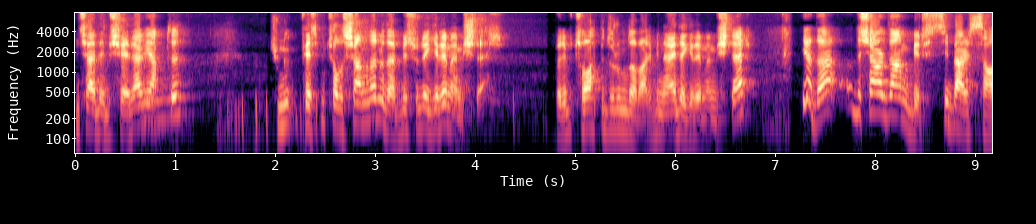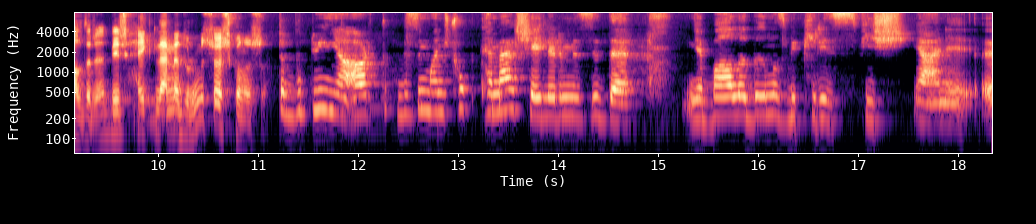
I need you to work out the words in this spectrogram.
içeride bir şeyler yaptı. Çünkü Facebook çalışanları da bir süre girememişler. Böyle bir tuhaf bir durum da var. Binaya da girememişler. Ya da dışarıdan bir siber saldırı, bir hacklenme durumu söz konusu. Bu dünya artık bizim hani çok temel şeylerimizi de bağladığımız bir priz, fiş. Yani e,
